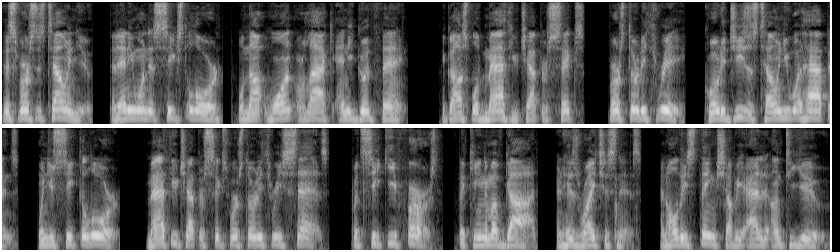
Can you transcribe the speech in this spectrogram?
This verse is telling you that anyone that seeks the Lord will not want or lack any good thing. The Gospel of Matthew, chapter 6, verse 33, quoted Jesus telling you what happens when you seek the Lord. Matthew, chapter 6, verse 33 says, But seek ye first the kingdom of God and his righteousness, and all these things shall be added unto you.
